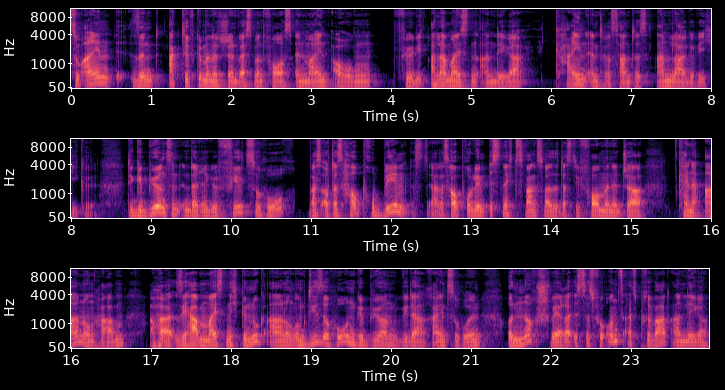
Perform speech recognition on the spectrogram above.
Zum einen sind aktiv gemanagte Investmentfonds in meinen Augen für die allermeisten Anleger kein interessantes Anlagevehikel. Die Gebühren sind in der Regel viel zu hoch, was auch das Hauptproblem ist. Ja, das Hauptproblem ist nicht zwangsweise, dass die Fondsmanager keine Ahnung haben, aber sie haben meist nicht genug Ahnung, um diese hohen Gebühren wieder reinzuholen. Und noch schwerer ist es für uns als Privatanleger,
